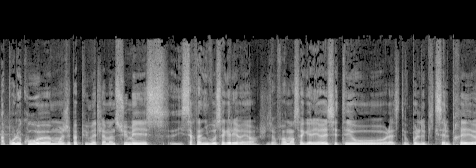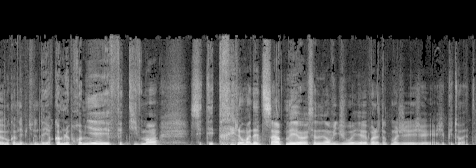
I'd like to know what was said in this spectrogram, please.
Ah, pour le coup, euh, moi j'ai pas pu mettre la main dessus, mais certains niveaux ça galérait. Hein. Je veux dire vraiment ça galérait. C'était au voilà, c'était au pôle de pixels près, euh, comme d'habitude. D'ailleurs comme le premier, effectivement, c'était très loin d'être simple, mais euh, ça donnait envie de jouer. voilà, donc moi j'ai plutôt hâte.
